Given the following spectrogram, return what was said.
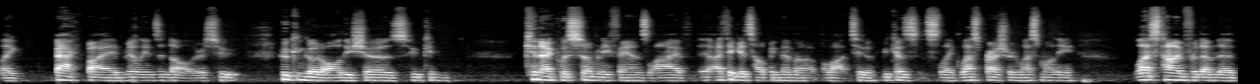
like backed by millions of dollars who who can go to all these shows who can connect with so many fans live. I think it's helping them a, a lot too because it's like less pressure, less money, less time for them to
